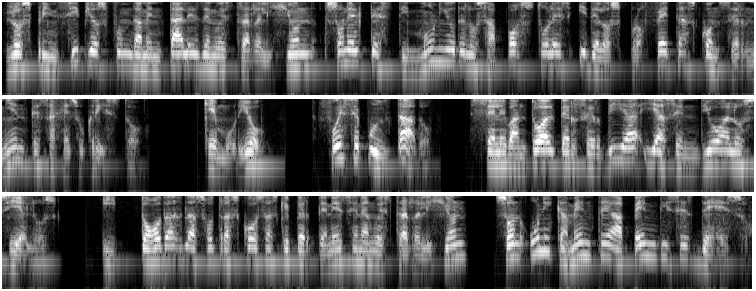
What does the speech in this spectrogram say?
Los principios fundamentales de nuestra religión son el testimonio de los apóstoles y de los profetas concernientes a Jesucristo, que murió, fue sepultado, se levantó al tercer día y ascendió a los cielos, y todas las otras cosas que pertenecen a nuestra religión son únicamente apéndices de eso.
